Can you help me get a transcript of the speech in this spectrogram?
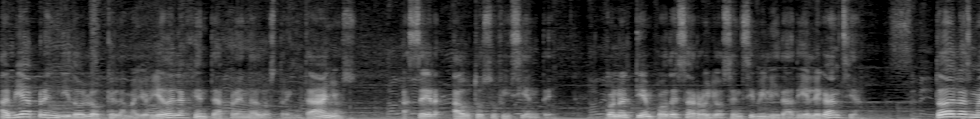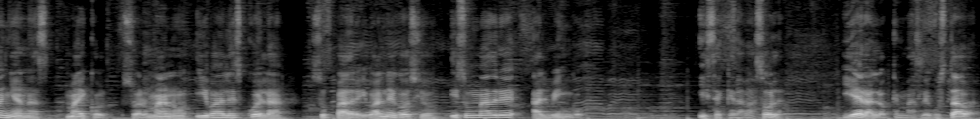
había aprendido lo que la mayoría de la gente aprende a los 30 años, a ser autosuficiente. Con el tiempo desarrolló sensibilidad y elegancia. Todas las mañanas, Michael, su hermano, iba a la escuela, su padre iba al negocio y su madre al bingo. Y se quedaba sola. Y era lo que más le gustaba.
